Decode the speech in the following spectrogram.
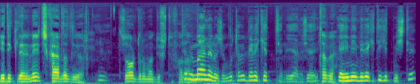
yediklerini çıkardı diyor. Evet. Zor duruma düştü falan. Tabii manen hocam bu tabii bereket tabii yani şey. Tabii. Ya yemeğin bereketi gitmişti.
